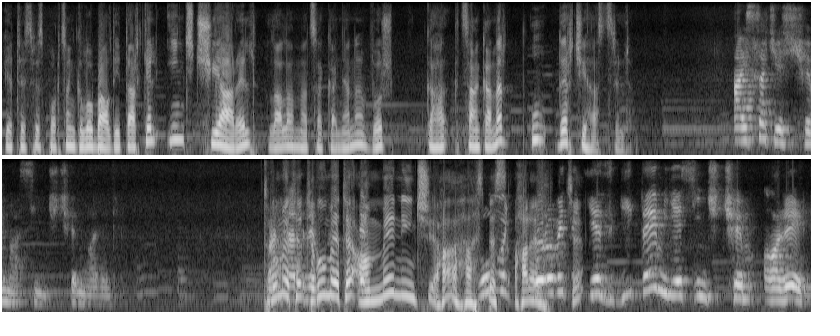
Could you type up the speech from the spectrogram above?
եթե այսպես փորձենք գլոբալ դիտարկել, ինչ չի արել Լալա Մացականյանը, որ կցանկանար ու դեռ չի հասցրել։ Այսօր ես չեմ ասի ինչ չեմ արել։ Թվում է թե թվում է թե ամեն ինչ հա այսպես արել։ Որովհետեւ ես գիտեմ ես ինչ չեմ արել։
